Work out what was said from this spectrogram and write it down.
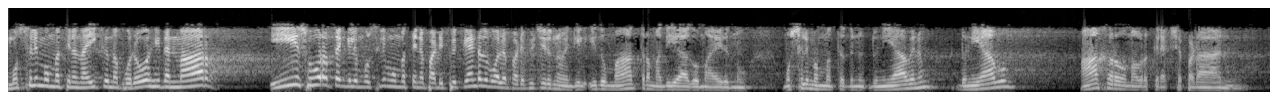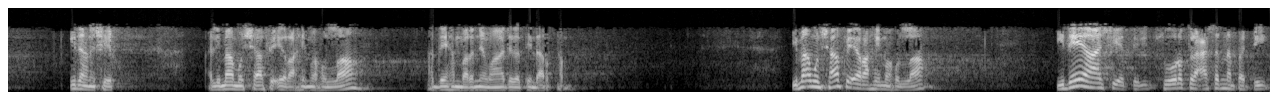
മുസ്ലിം ഉമ്മത്തിനെ നയിക്കുന്ന പുരോഹിതന്മാർ ഈ സൂറത്തെങ്കിലും മുസ്ലിം ഉമ്മത്തിനെ പഠിപ്പിക്കേണ്ടതുപോലെ പഠിപ്പിച്ചിരുന്നുവെങ്കിൽ ഇത് മാത്രം മതിയാകുമായിരുന്നു. മുസ്ലിം ഉമ്മത്ത് ദുനിയാവിനും ദുനിയാവും ആഹ്റവും അവർക്ക് രക്ഷപ്പെടാൻ. ഇതാണ് ഷെയ്ഖ്. അലിമാ മുഷാഫി റഹിമഹുല്ല അദ്ദേഹം പറഞ്ഞ വാചകത്തിന്റെ അർത്ഥം. ഇമാം മുഷാഫി റഹിമഹുല്ല ഇതേ ആശയത്തിൽ സൂറത്തുൽ അസറിനെ പറ്റി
